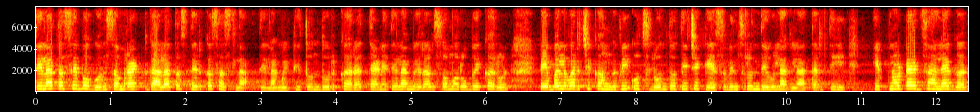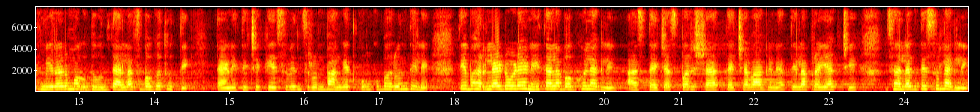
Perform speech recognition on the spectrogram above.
तिला तसे बघून सम्राट गालातच तिरकस हसला तिला मिठीतून दूर करत त्याने तिला मिरर समोर उभे करून टेबलवरची कंगवी उचलून तो तिचे केस विंचरून देऊ लागला. तर ती हिप्नोटाईज झाल्यागत मिररमधून त्यालाच बघत होती. त्याने तिचे केस विंचरून भांगेत कुंकू भरून दिले. ती भरल्या डोळ्याने त्याला बघू लागली. आज त्याच्या स्पर्शात त्याच्या वागण्यात तिला प्रयागची झलक दिसू लागली.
